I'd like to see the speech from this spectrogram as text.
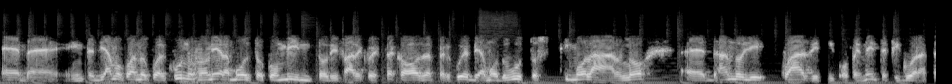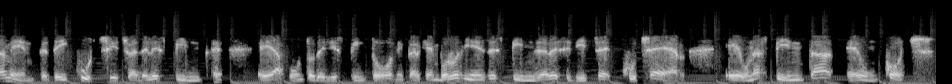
Eh beh, intendiamo quando qualcuno non era molto convinto di fare questa cosa, per cui abbiamo dovuto stimolarlo eh, dandogli quasi, ovviamente figuratamente, dei cucci, cioè delle spinte e appunto degli spintoni, perché in bolognese spingere si dice cucer e una spinta spinta è un coach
